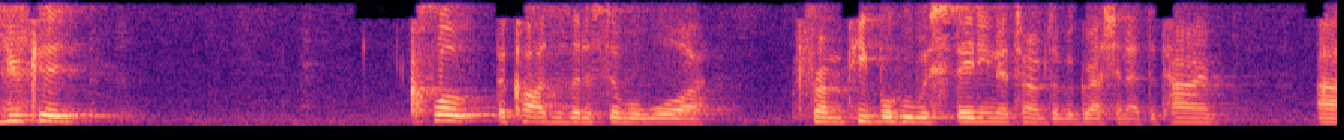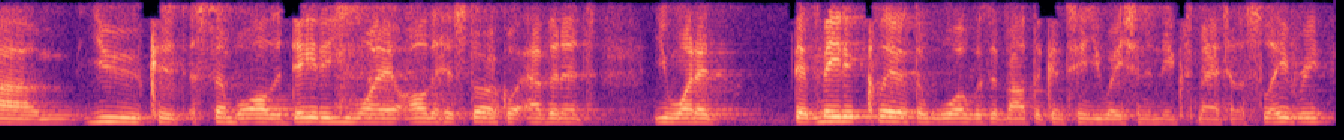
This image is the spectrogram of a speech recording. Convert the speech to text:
you could quote the causes of the Civil War from people who were stating their terms of aggression at the time. Um, you could assemble all the data you wanted, all the historical evidence you wanted that made it clear that the war was about the continuation and the expansion of slavery.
